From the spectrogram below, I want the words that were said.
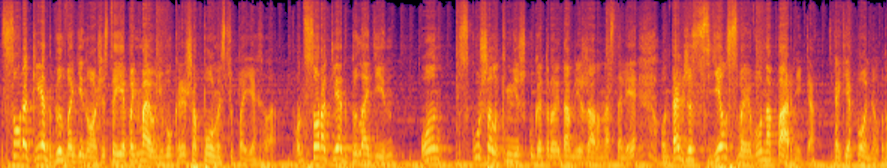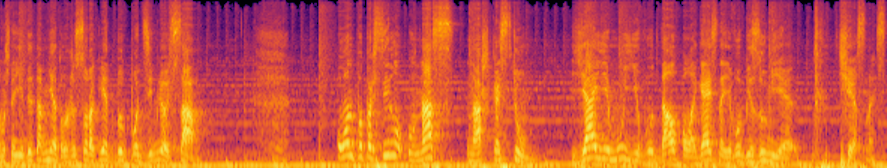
40 лет был в одиночестве, я понимаю, у него крыша полностью поехала. Он 40 лет был один, он скушал книжку, которая там лежала на столе, он также съел своего напарника, как я понял, потому что еды там нет, он же 40 лет был под землей сам. Он попросил у нас наш костюм. Я ему его дал, полагаясь на его безумие, честность.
